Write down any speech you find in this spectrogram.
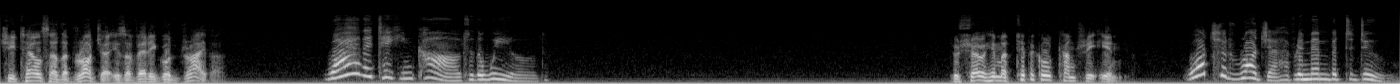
She tells her that Roger is a very good driver. Why are they taking Carl to the Weald? To show him a typical country inn. What should Roger have remembered to do?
